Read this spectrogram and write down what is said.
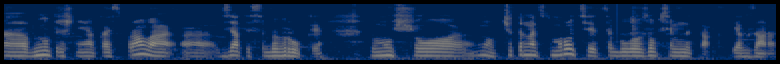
Е, Внутрішня якась справа е, взяти себе в руки, тому що ну, в 2014 році це було зовсім не так, як зараз.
